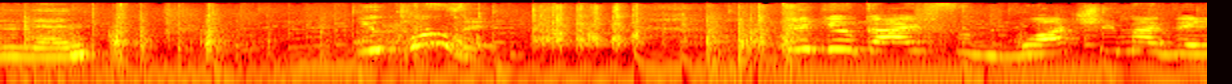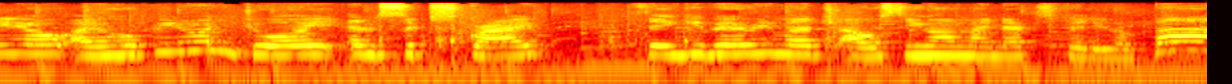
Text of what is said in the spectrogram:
And then you close it. Thank you guys for watching my video. I hope you enjoy and subscribe. Thank you very much. I'll see you on my next video. Bye!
